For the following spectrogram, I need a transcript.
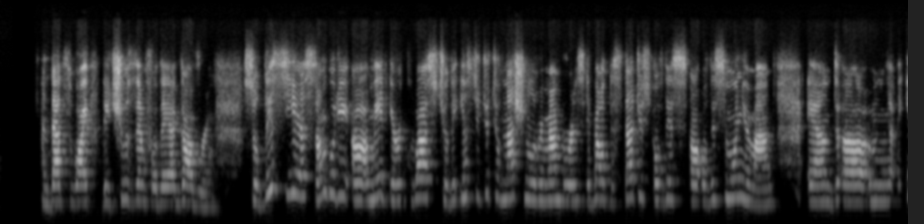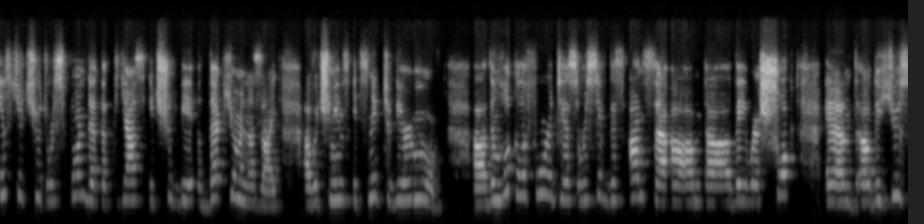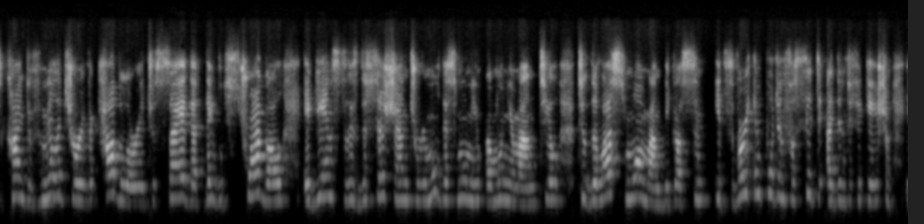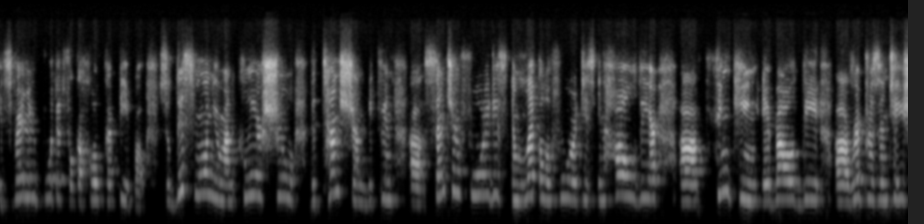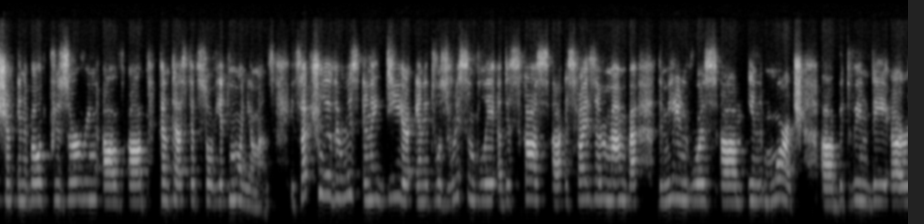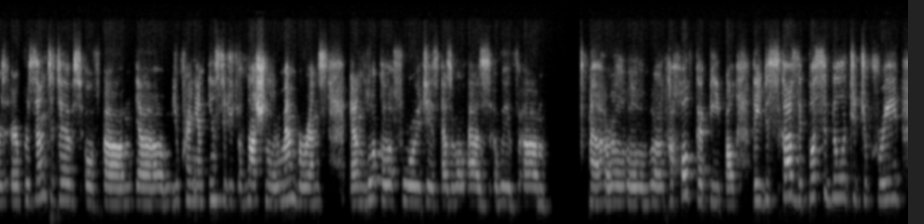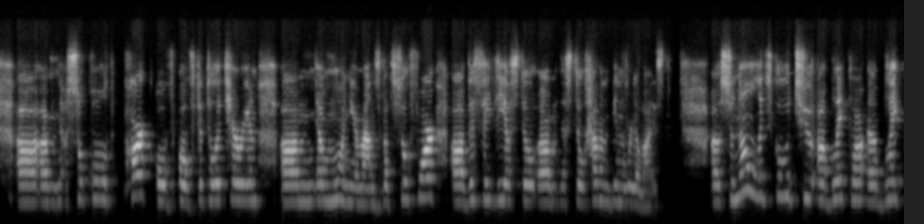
and that's why they choose them for their governing. So this year, somebody uh, made a request to the Institute of National Remembrance about the status of this uh, of this monument, and um, Institute responded that yes, it should be decommunized, uh, which means it's need to be removed. Uh, then local authorities received this answer. Um, uh, they were shocked, and uh, they used kind of military vocabulary to say that they would struggle against this decision to remove this uh, monument till to the last moment because it's very important for city identification. It's very important for Kakhovka people. So this monument clear show the tension between uh, center authorities and local authorities in how they're uh, thinking about the uh, representation and about preserving of uh, contested Soviet monuments. It's actually, there is an idea and it was recently uh, discussed, uh, as far as I remember, the meeting was um, in March uh, between the representatives of um, Ukrainian Institute of National Remembrance and local authorities as well as with um, uh, people, they discuss the possibility to create uh, um, so-called park of, of totalitarian um, uh, monuments. But so far, uh, this idea still, um, still haven't been realized. Uh, so now let's go to uh, Blake, Blake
